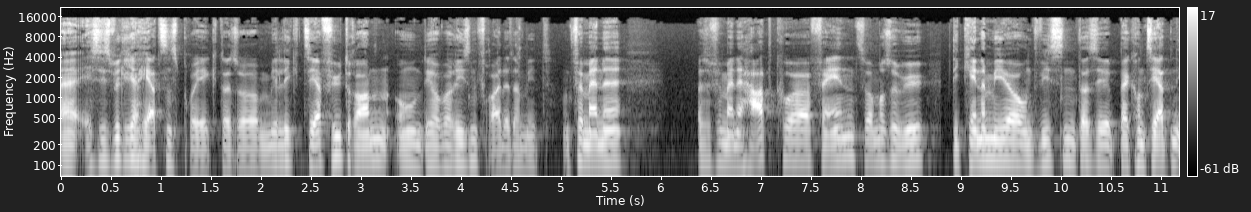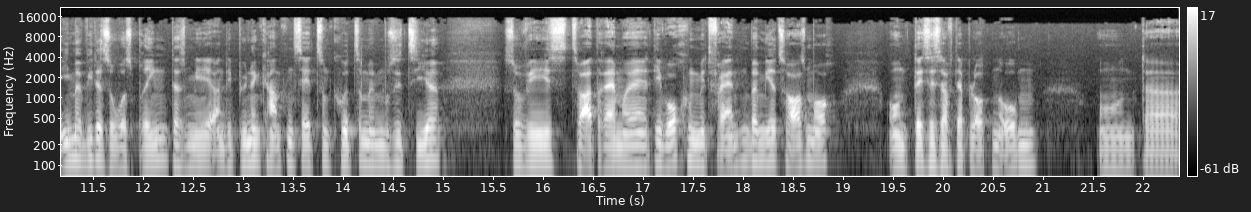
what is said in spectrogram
Äh, es ist wirklich ein Herzensprojekt. Also mir liegt sehr viel dran und ich habe eine Riesenfreude damit. Und für meine, also für meine Hardcore-Fans, wenn man so will, die kennen mich ja und wissen, dass ich bei Konzerten immer wieder sowas bringe, dass ich mich an die Bühnenkanten setze und kurz einmal musiziere, so wie ich es zwei, dreimal die Woche mit Freunden bei mir zu Hause mache. Und das ist auf der Platten oben. Und äh,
